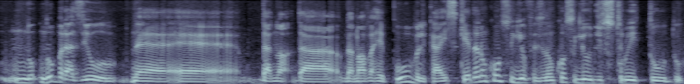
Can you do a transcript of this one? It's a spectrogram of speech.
no, no, Brasil né, é, da, da, da, nova república, a esquerda não conseguiu fazer, não conseguiu destruir tudo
